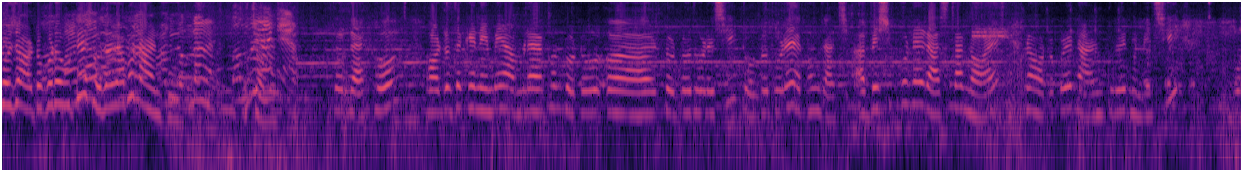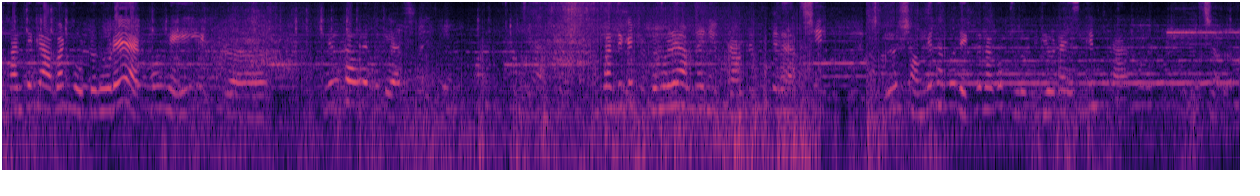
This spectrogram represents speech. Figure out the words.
সোজা অটো করে উঠে সোজা যাব নারায়ণপুর। চলো। তো দেখো, অটো থেকে নেমে আমরা এখন টোটো টোটো ধরেছি, টোটো ধরে এখন যাচ্ছি। আর বেশিক্ষণের রাস্তা নয়, আমরা অটো করে নারায়ণপুরে নেমেছি। ওখান থেকে আবার টোটো ধরে এখন এই নিউ দিকে যাচ্ছি ওখান থেকে টোটো ধরে আমরা নিউ টাউনের দিকে যাচ্ছি। সঙ্গে থাকো, দেখতে থাকো পুরো ভিডিওটা স্কিপ না চলো।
